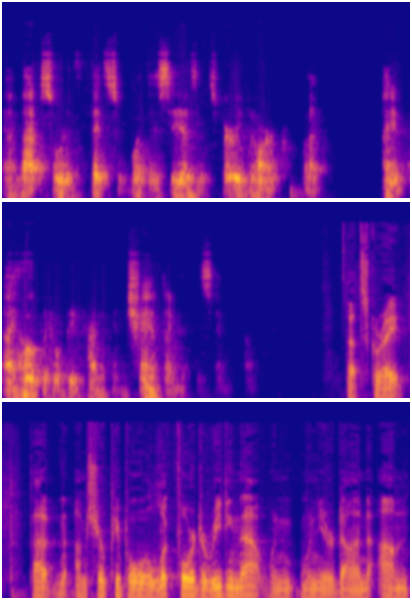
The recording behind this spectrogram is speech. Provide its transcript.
And that sort of fits what this is. It's very dark, but I, I hope it'll be kind of enchanting at the same time. That's great. That I'm sure people will look forward to reading that when when you're done. Um,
